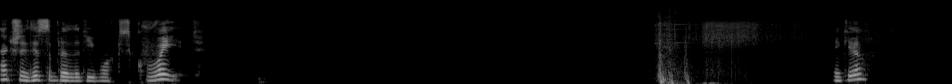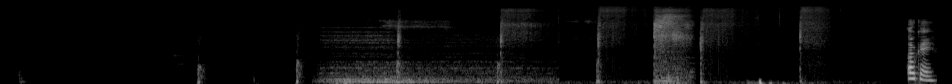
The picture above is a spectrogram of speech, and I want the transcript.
Actually, this ability works great. Thank you. Okay.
